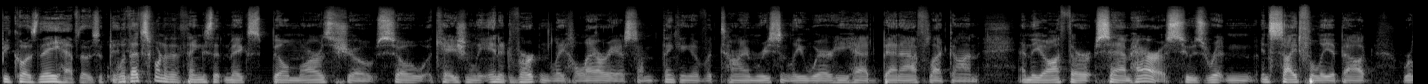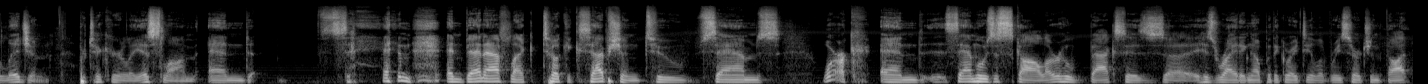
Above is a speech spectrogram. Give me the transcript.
because they have those opinions? Well, that's one of the things that makes Bill Maher's show so occasionally inadvertently hilarious. I'm thinking of a time recently where he had Ben Affleck on, and the author Sam Harris, who's written written insightfully about religion, particularly Islam, and and, and Ben Affleck took exception to Sam's work. And Sam, who's a scholar who backs his uh, his writing up with a great deal of research and thought,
